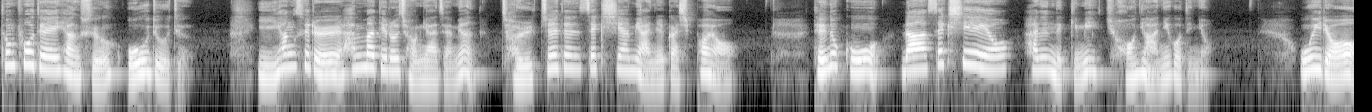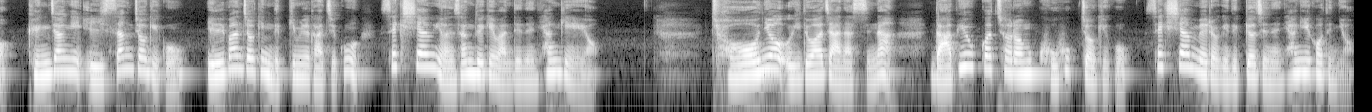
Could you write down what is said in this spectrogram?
톰 포드의 향수 오우드우드. 이 향수를 한마디로 정의하자면 절제된 섹시함이 아닐까 싶어요. 대놓고 나 섹시해요 하는 느낌이 전혀 아니거든요. 오히려 굉장히 일상적이고 일반적인 느낌을 가지고 섹시함이 연상되게 만드는 향기예요. 전혀 의도하지 않았으나 나비 효과처럼 고혹적이고 섹시한 매력이 느껴지는 향이거든요.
